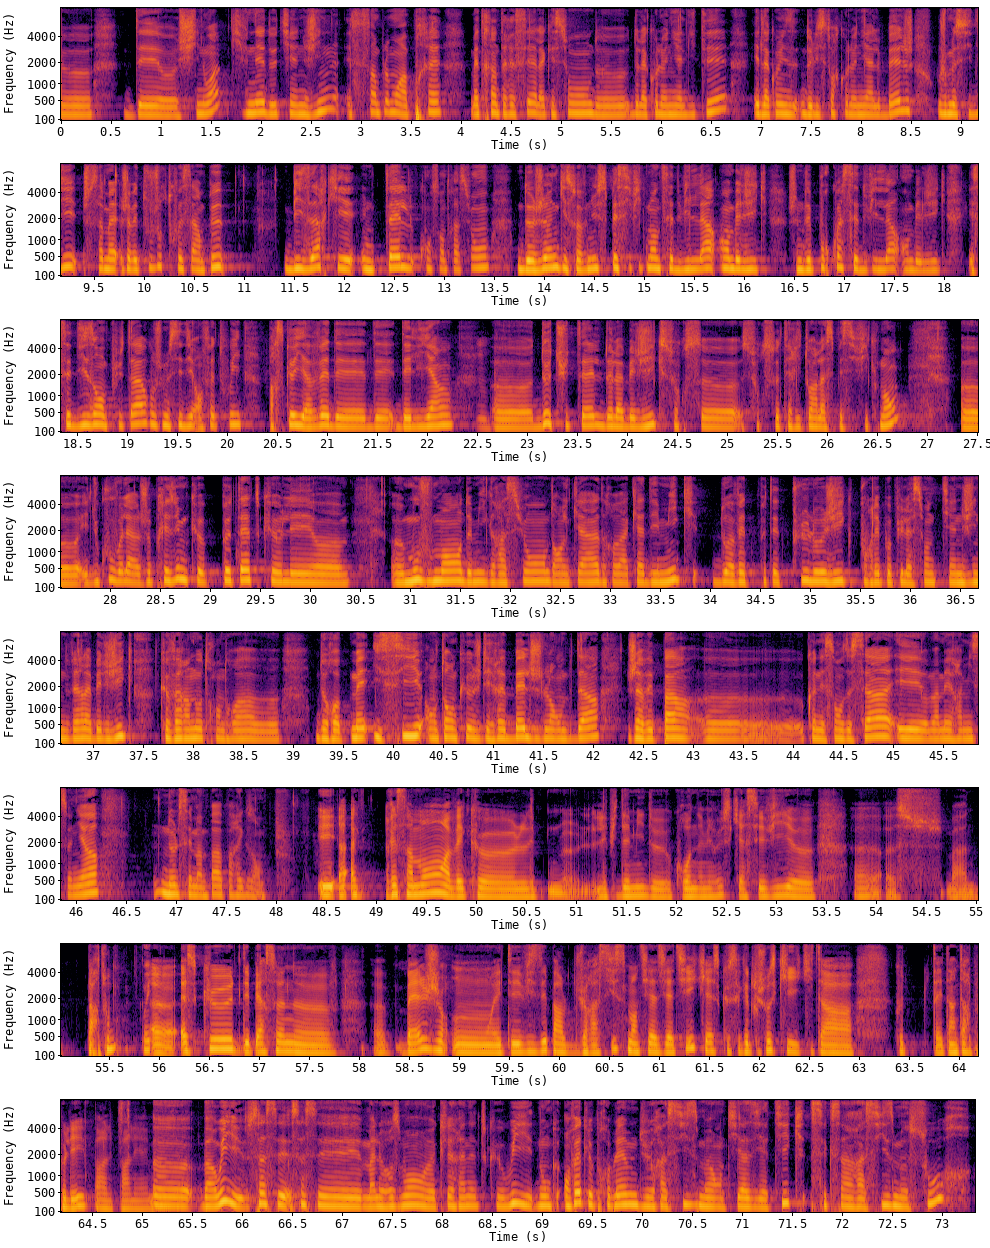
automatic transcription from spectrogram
des Chinois qui venaient de Tianjin. Et c'est simplement après m'être intéressée à la question de, de la colonialité et de l'histoire coloniale belge où je me suis dit, j'avais toujours trouvé ça un peu bizarre qu'il y ait une telle concentration de jeunes qui soient venus spécifiquement de cette ville-là en Belgique. Je me disais pourquoi cette ville-là en Belgique? Et c'est dix ans plus tard où je me suis dit en fait oui, parce qu'il y avait des, des, liens mmh. euh, de tutelle de la Belgique sur ce, sur ce territoire-là spécifiquement. Euh, et du coup, voilà, je présume que peut-être que les euh, euh, mouvements de migration dans le cadre académique doivent être peut-être plus logiques pour les populations de Tianjin vers la Belgique que vers un autre endroit d'Europe. Mais ici, en tant que, je dirais, belge lambda, j'avais pas connaissance de ça et ma meilleure amie Sonia ne le sait même pas, par exemple. Et récemment, avec l'épidémie de coronavirus qui a sévi bah, partout. Euh, est-ce que des personnes euh, euh, belges ont été visées par du racisme anti-asiatique? Est-ce que c'est quelque chose qui, t'a que as été interpellé par, par les Ben oui, ça c'est ça c'est malheureusement clair et net que oui. Donc en fait le problème du racisme anti-asiatique, c'est que c'est un racisme sourd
